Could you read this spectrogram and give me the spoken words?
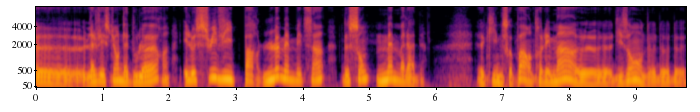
la gestion de la douleur et le suivi par le même médecin de son même malade. Euh, qui ne soit pas entre les mains, euh, disons, d'un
